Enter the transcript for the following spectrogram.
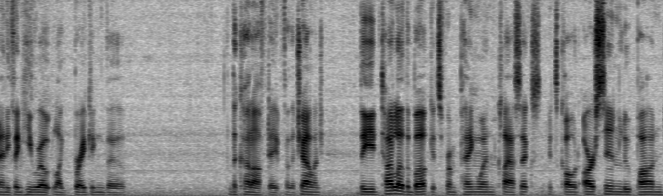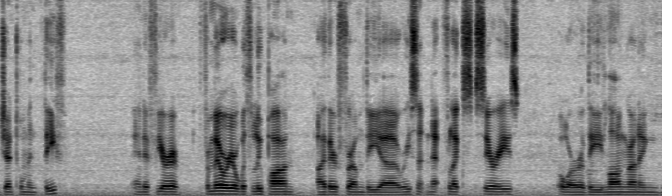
anything he wrote like breaking the the cutoff date for the challenge. The title of the book, it's from Penguin Classics. It's called Arsène Lupin, Gentleman Thief. And if you're familiar with Lupin, either from the uh, recent Netflix series or the long running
